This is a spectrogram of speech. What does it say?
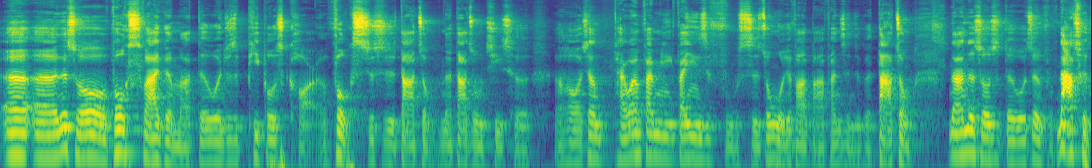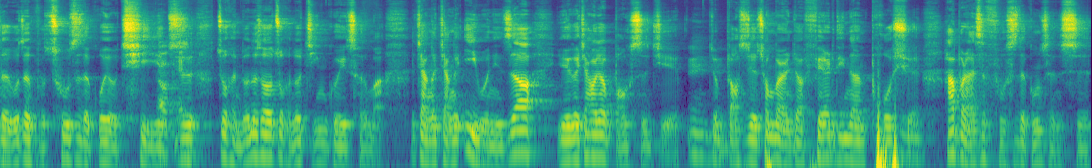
呃呃，那时候 Volkswagen 嘛，德文就是 People's Car，Volks 就是大众，那大众汽车。然后像台湾翻译翻译是福斯，中国就把把它翻成这个大众。那那时候是德国政府，纳粹德国政府出资的国有企业，就是做很多那时候做很多金龟车嘛。讲个讲个译文，你知道有一个家伙叫保时捷，嗯，就保时捷创办人叫 Ferdinand Porsche，他本来是福斯的工程师，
